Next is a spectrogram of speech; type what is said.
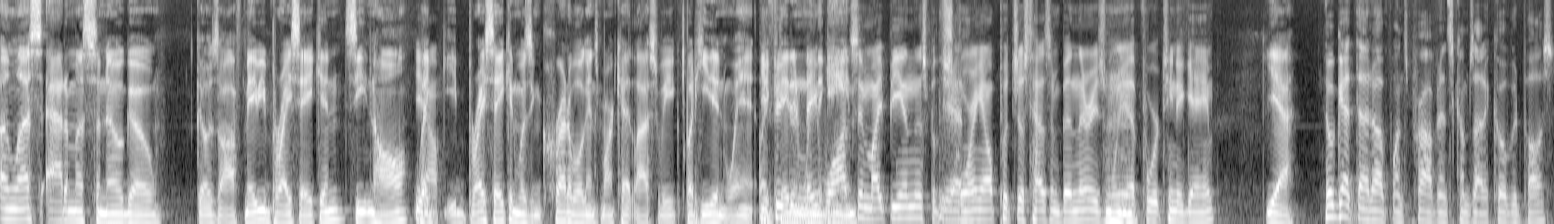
Unless Adama Sanogo goes off, maybe Bryce Aiken, Seton Hall. Yeah. Like Bryce Aiken was incredible against Marquette last week, but he didn't win. Like they didn't Nate win the game. Watson might be in this, but the Yeah. scoring output just hasn't been there. He's only Mm-hmm. at 14 a game. Yeah. He'll get that up once Providence comes out of COVID pause.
